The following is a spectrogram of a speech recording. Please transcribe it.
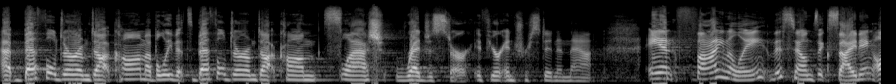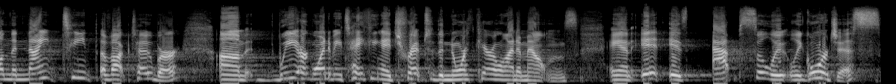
at betheldurham.com. I believe it's betheldurham.com slash register if you're interested in that. And finally, this sounds exciting. On the 19th of October, um, we are going to be taking a trip to the North Carolina mountains. And it is absolutely gorgeous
